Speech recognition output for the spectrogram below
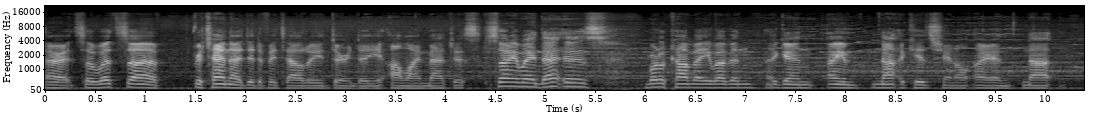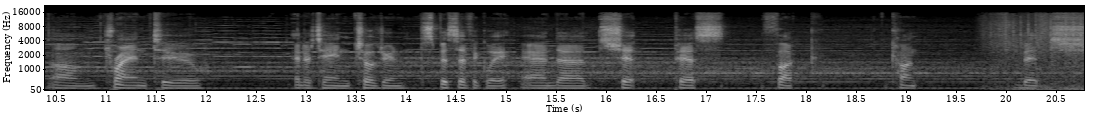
aw. Alright, so let's uh pretend I did a fatality during the online matches. So anyway, that is Mortal Kombat 11. Again, I am not a kids channel. I am not um, trying to entertain children specifically. And uh, shit, piss, fuck, cunt, bitch.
